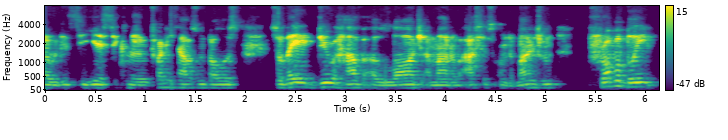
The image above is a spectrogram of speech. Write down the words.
Uh, we can see here six hundred twenty thousand dollars. So they do have a large amount of assets under management. Probably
